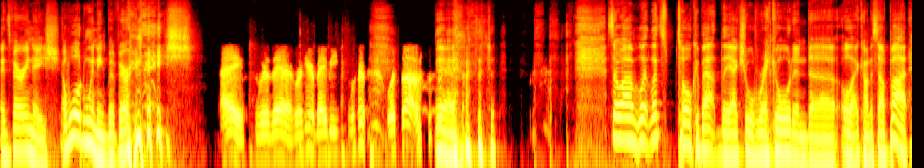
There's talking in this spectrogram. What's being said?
It's very niche, award winning, but very niche. Hey, we're there. We're here, baby. What's up? Yeah. so um, let, us talk about the actual record and uh, all that kind of stuff. But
